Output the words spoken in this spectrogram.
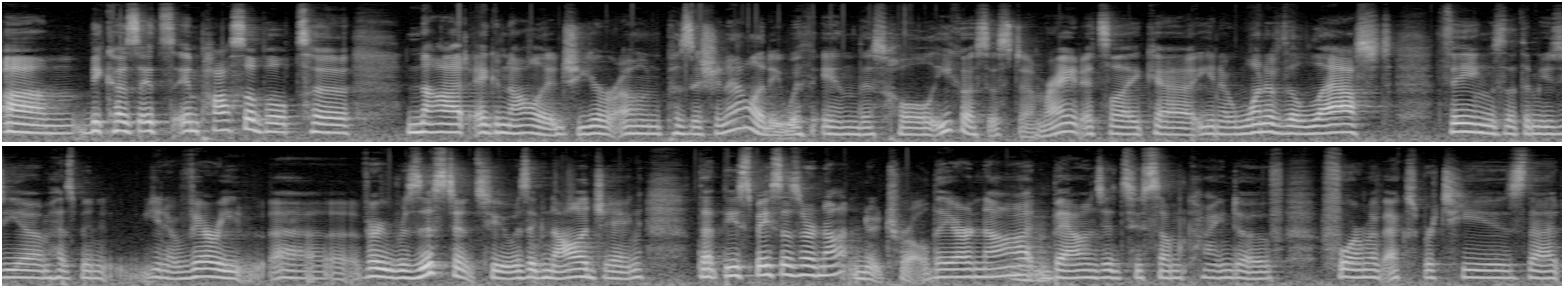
Um, because it's impossible to not acknowledge your own positionality within this whole ecosystem, right? It's like, uh, you know, one of the last things that the museum has been, you know, very, uh, very resistant to is acknowledging that these spaces are not neutral. They are not mm. bounded to some kind of form of expertise that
